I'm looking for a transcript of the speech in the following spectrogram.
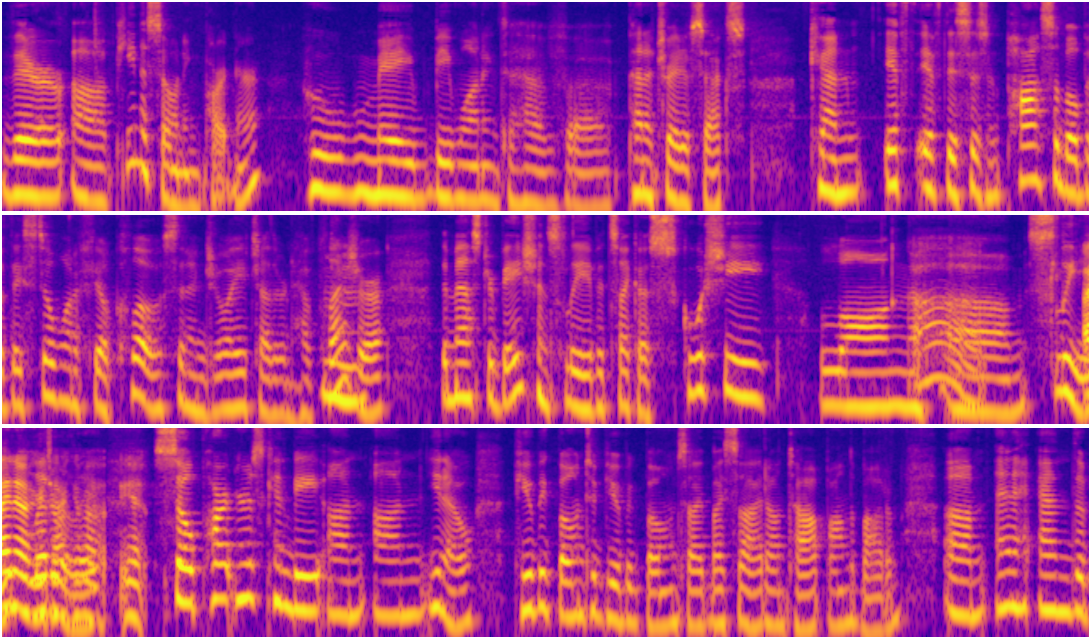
their uh, penis owning partner, who may be wanting to have uh, penetrative sex, can, if, if this isn't possible, but they still want to feel close and enjoy each other and have pleasure, the masturbation sleeve, it's like a squishy, long um, sleeve. Oh. I know literally. talking about, yeah. So partners can be on on you know pubic bone to pubic bone, side by side, on top, on the bottom, um, and and the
